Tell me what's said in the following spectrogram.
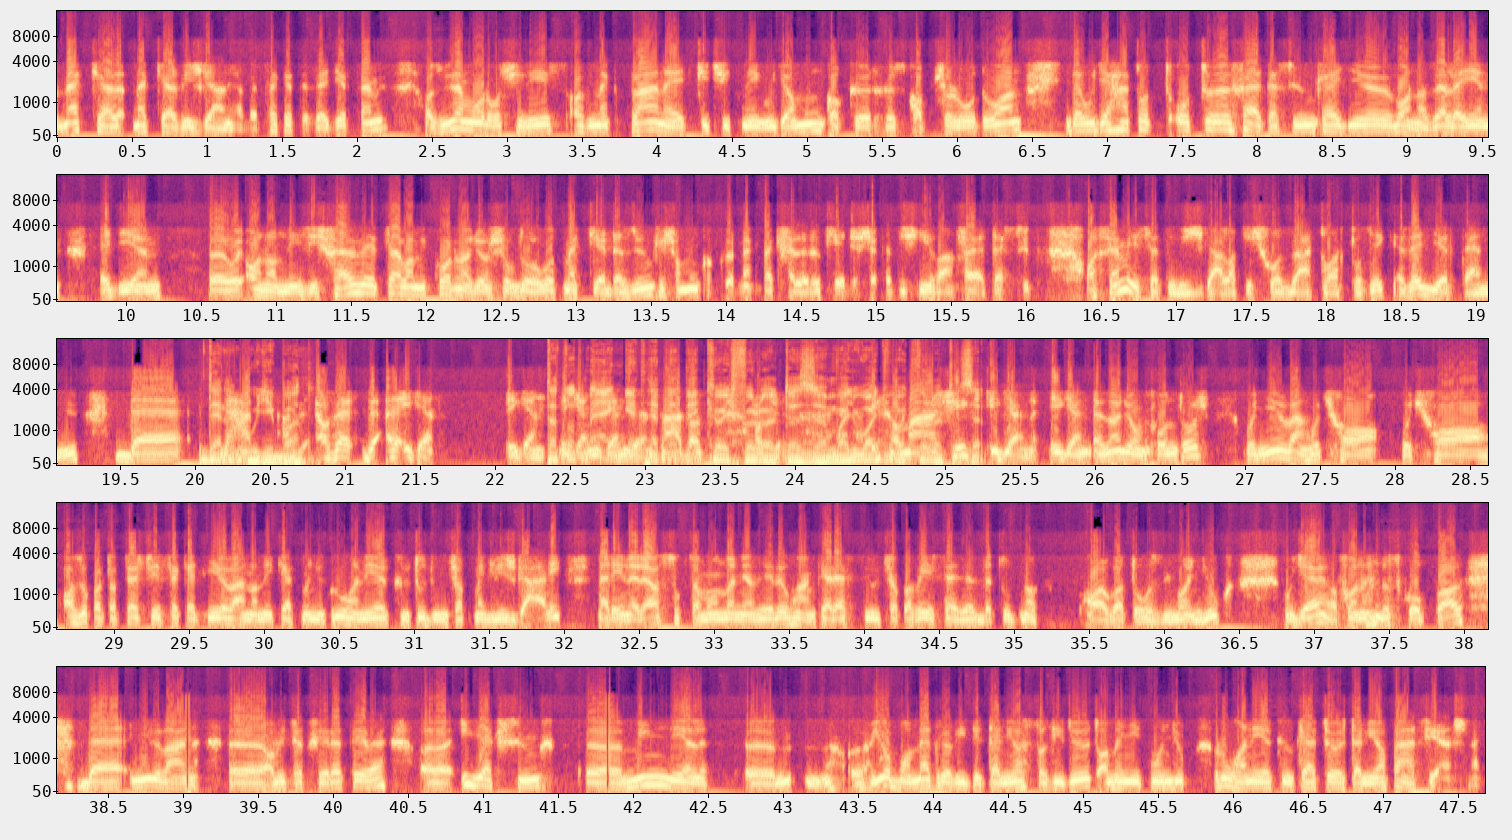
meg kell, meg kell vizsgálni a beteget, ez egyértelmű. Az üzemorvosi rész az meg pláne egy kicsit még ugye a munkakörhöz kapcsolódóan, de ugye hát ott, ott felteszünk egy, van az elején egy ilyen hogy anamnézis felvétel, amikor nagyon sok dolgot megkérdezünk, és a munkakörnek megfelelő kérdéseket is nyilván feltesszük. A személyzeti vizsgálat is hozzátartozik, ez egyértelmű, de... De nem úgyiban. Az, az, de, igen, igen, Tehát ott igen, igen, igen. megengedheted Tehát neki, az- hogy fölöltözzön, vagy- vagy- és a vagy másik, igen, igen, ez nagyon fontos, hogy nyilván, hogyha, hogyha azokat a testrészeket nyilván, amiket mondjuk ruha nélkül tudunk csak megvizsgálni, mert én erre azt szoktam mondani, azért ruhán keresztül csak a vészhelyzetbe tudnak hallgatózni mondjuk, ugye, a fonendoszkóppal, de nyilván a viccek félretéve, igyekszünk minél jobban megrövidíteni azt az időt, amennyit mondjuk ruha nélkül kell tölteni a páciensnek.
